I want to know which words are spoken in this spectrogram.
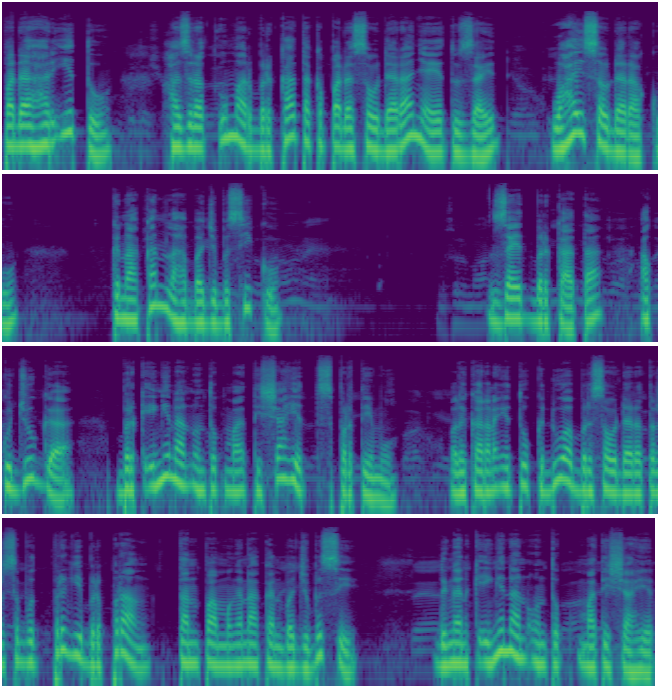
Pada hari itu, Hazrat Umar berkata kepada saudaranya yaitu Zaid, Wahai saudaraku, kenakanlah baju besiku. Zaid berkata, Aku juga berkeinginan untuk mati syahid sepertimu. Oleh karena itu, kedua bersaudara tersebut pergi berperang tanpa mengenakan baju besi, dengan keinginan untuk mati syahid.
